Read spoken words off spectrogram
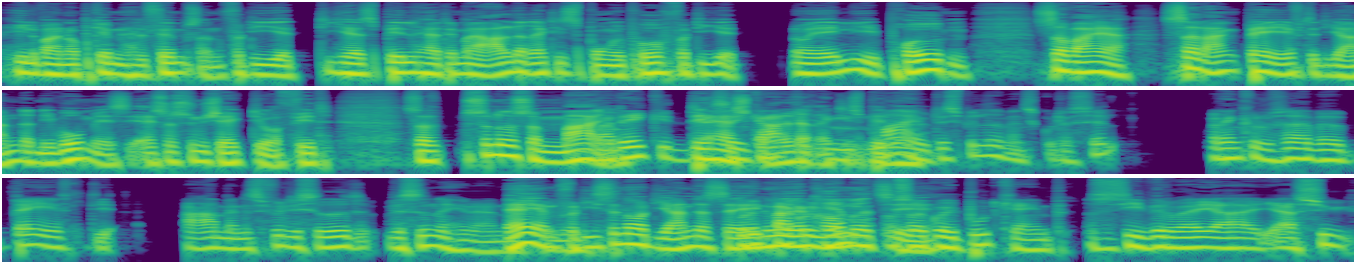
hele vejen op gennem 90'erne, fordi at de her spil her, dem har jeg aldrig rigtig sprunget på, fordi at når jeg endelig prøvede dem, så var jeg så langt bag efter de andre niveaumæssigt, altså synes jeg ikke, det var fedt. Så sådan noget som Mario, Var det, ikke, det har jeg sgu gang- aldrig rigtig spillet. Mario, det spillede man sgu da selv. Hvordan kan du så have været bagefter de... Ah, man har selvfølgelig siddet ved siden af hinanden. Ja, og jamen, fordi så når de andre sagde, nu er jeg hjem, kommet og til... så gå i bootcamp, og så sige, ved du hvad, jeg, jeg er syg.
